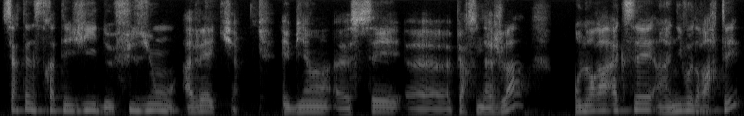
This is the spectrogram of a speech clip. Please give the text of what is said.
certaines stratégies de fusion avec eh bien, ces personnages-là, on aura accès à un niveau de rareté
